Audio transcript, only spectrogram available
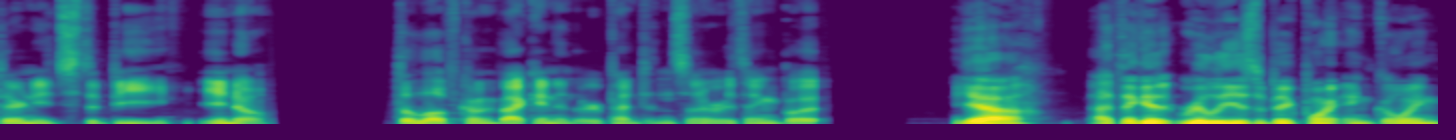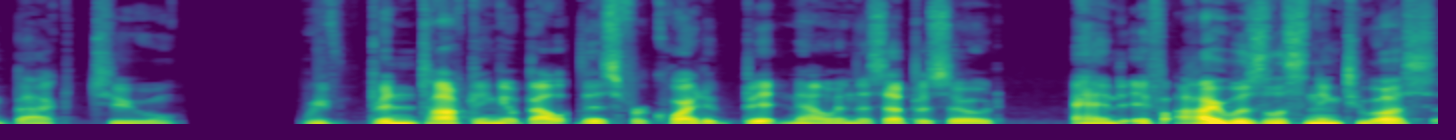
there needs to be, you know, the love coming back in and the repentance and everything. But yeah, I think it really is a big point. And going back to, we've been talking about this for quite a bit now in this episode. And if I was listening to us,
